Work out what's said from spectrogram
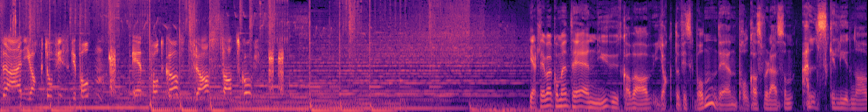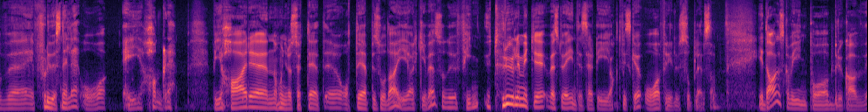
Dette er Jakt- og fiskepodden, en podkast fra Statskog. Hjertelig velkommen til en ny utgave av Jakt- og fiskepodden. Det er en podkast for deg som elsker lyden av fluesnille fluesnelle og ei hagle. Vi har eh, 170-80 episoder i arkivet, så du finner utrolig mye hvis du er interessert i jaktfiske og friluftsopplevelser. I dag skal vi inn på bruk av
